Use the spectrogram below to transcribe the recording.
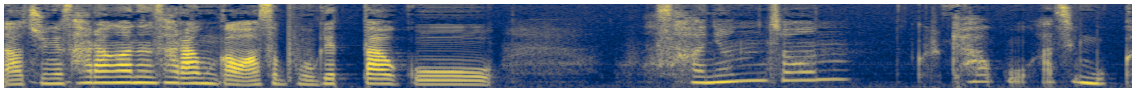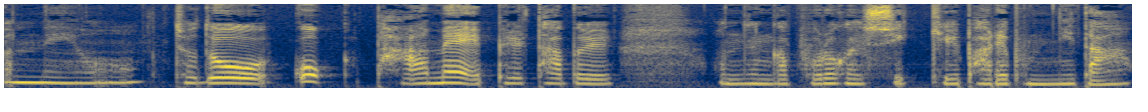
나중에 사랑하는 사람과 와서 보겠다고 4년 전 그렇게 하고 아직 못 갔네요. 저도 꼭 밤에 에펠탑을 언젠가 보러 갈 수 있길 바래봅니다.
